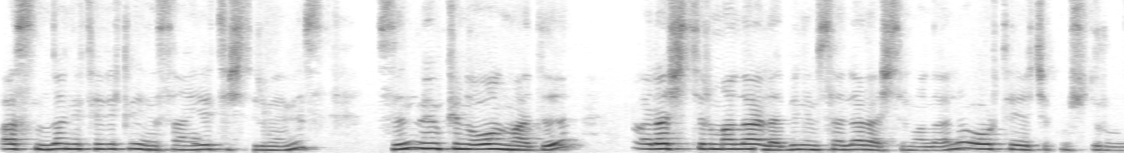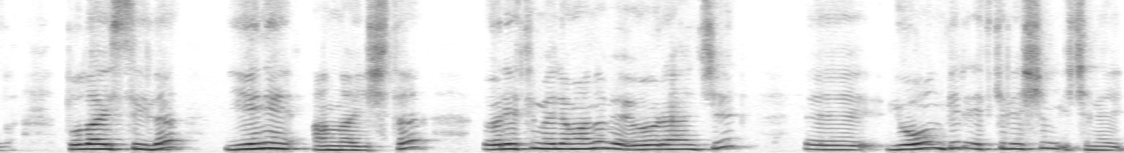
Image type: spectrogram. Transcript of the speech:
aslında nitelikli insan yetiştirmemizin mümkün olmadığı araştırmalarla, bilimsel araştırmalarla ortaya çıkmış durumda. Dolayısıyla yeni anlayışta öğretim elemanı ve öğrenci e, yoğun bir etkileşim içine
